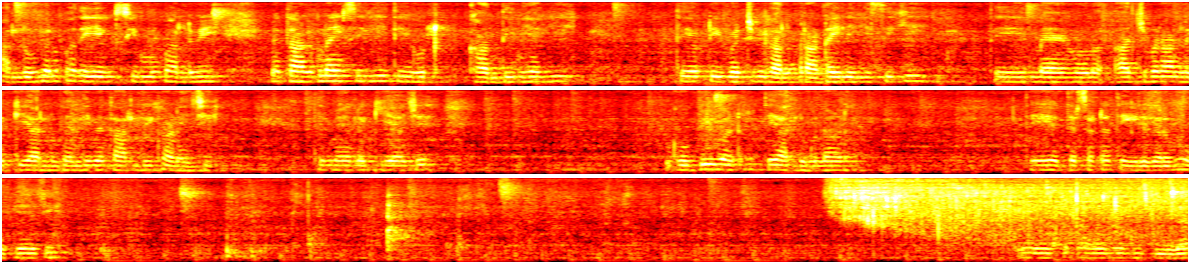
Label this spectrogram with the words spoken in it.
ਆਲੂ ਤੁਹਾਨੂੰ ਪਤਾ ਹੀ ਹੈ ਸੀਮੂ ਕੱਲ ਵੀ ਮੈਂ ਦਾਲ ਬਣਾਈ ਸੀਗੀ ਤੇ ਉਹ ਖਾਂਦੀ ਨਹੀਂ ਹੈਗੀ। ਤੇ ਉਹ ਟਿਫਨ 'ਚ ਵੀ ਕੱਲ ਪਰਾਂਠਾ ਹੀ ਲਈ ਸੀਗੀ। ਤੇ ਮੈਂ ਹੁਣ ਅੱਜ ਬਣਾਉਣ ਲੱਗੀ ਆਲੂ, ਕਹਿੰਦੀ ਮੈਂ ਤਾਂ ਆਲੂ ਹੀ ਖਾਣੇ ਜੀ। ਤੇ ਮੈਂ ਲੱਗੀ ਅੱਜ ਗੋਭੀ, ਮਟਰ ਤੇ ਆਲੂ ਬਣਾਉਣ। ਤੇ ਇੱਧਰ ਸਾਡਾ ਤੇਲ ਗਰਮ ਹੋ ਗਿਆ ਜੀ। ਤੇ ਇਹ 'ਚ ਪਾਵਾਂਗੇ ਜੀਰਾ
